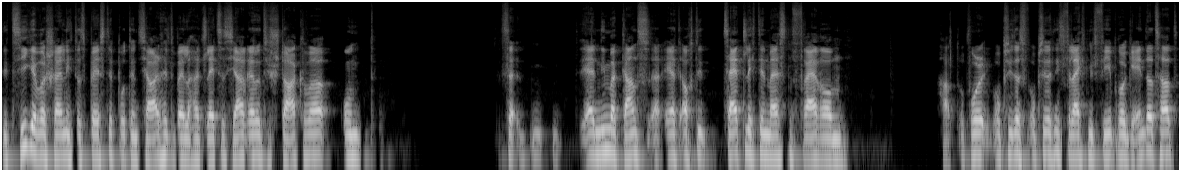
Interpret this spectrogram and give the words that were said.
die Ziege wahrscheinlich das beste Potenzial hat, weil er halt letztes Jahr relativ stark war und er nicht mehr ganz, er hat auch die, zeitlich den meisten Freiraum hat. Obwohl, ob sie das, ob sie das nicht vielleicht mit Februar geändert hat,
